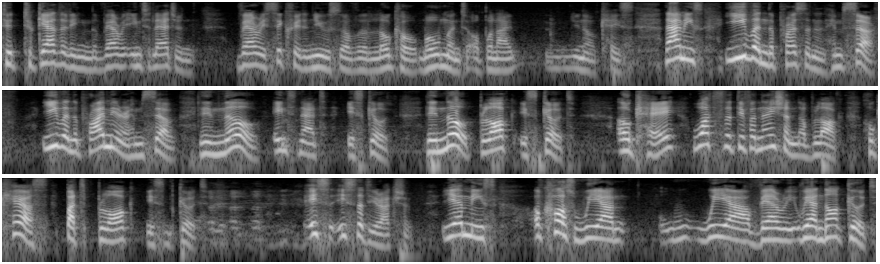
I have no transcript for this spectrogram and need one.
to, to gathering the very intelligent, very secret news of the local movement or you know, case. That means even the president himself, even the prime minister himself, they know internet is good. They know blog is good. Okay, what's the definition of blog? Who cares? But blog is good it's, it's the direction. It means, of course, we are, we are very, we are not good,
